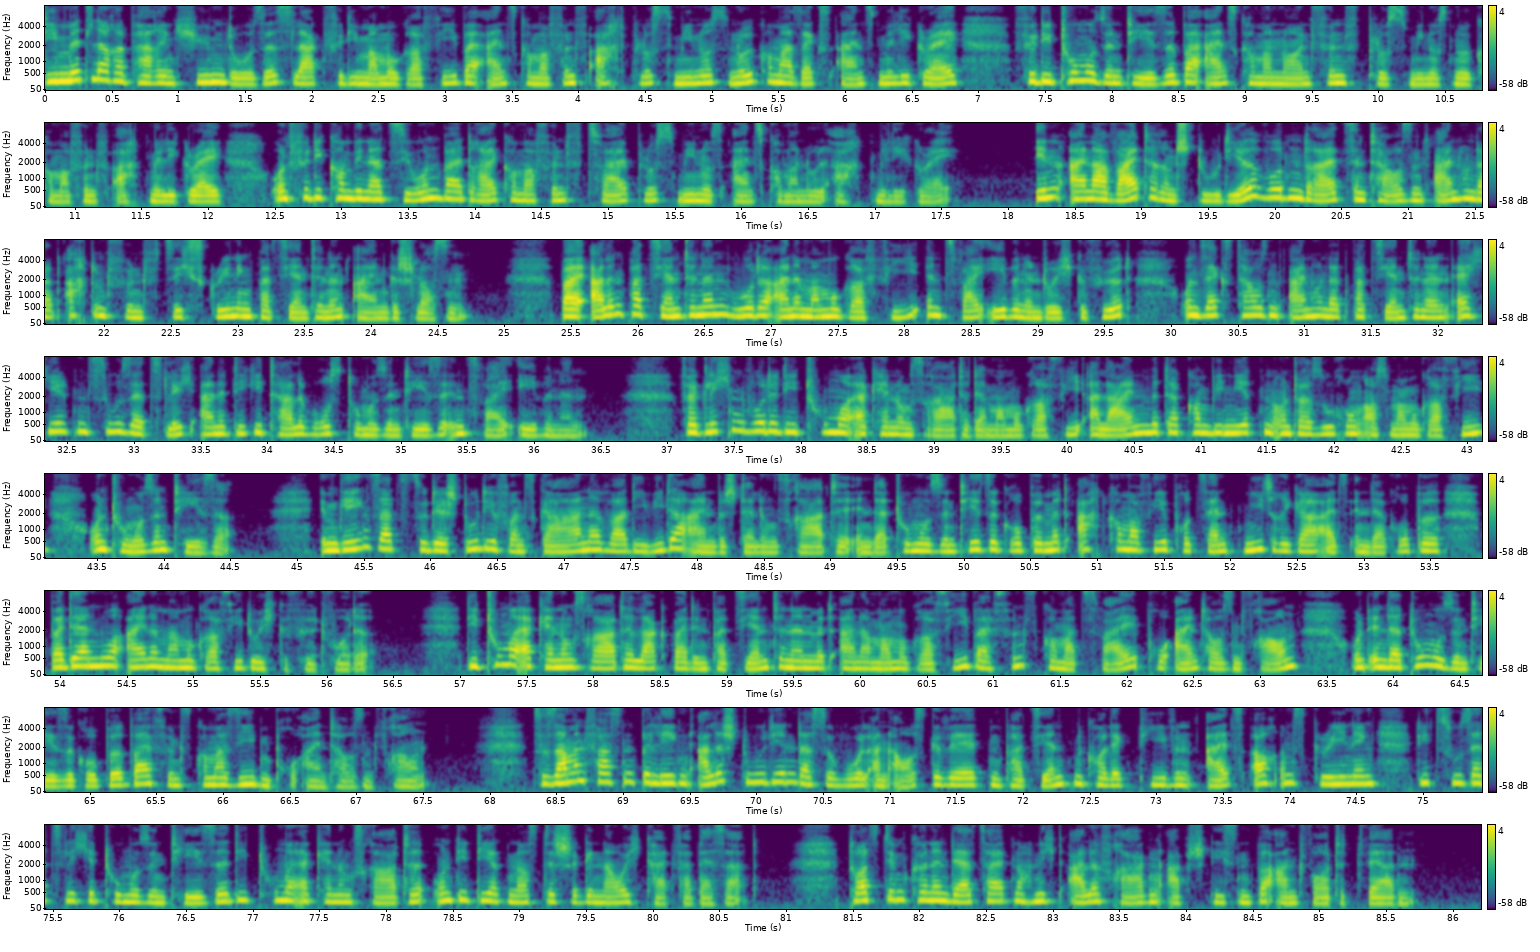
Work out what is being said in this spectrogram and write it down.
die mittlere Parenchymdosis lag für die Mammographie bei 1,58 plus minus 0,61 mg, für die Tomosynthese bei 1,95 plus minus 0,58 mg und für die Kombination bei 3,52 plus minus 1,08 mg. In einer weiteren Studie wurden 13.158 Screening-Patientinnen eingeschlossen bei allen Patientinnen wurde eine Mammographie in zwei Ebenen durchgeführt und 6100 Patientinnen erhielten zusätzlich eine digitale Brusttomosynthese in zwei Ebenen. Verglichen wurde die Tumorerkennungsrate der Mammographie allein mit der kombinierten Untersuchung aus Mammographie und Tomosynthese im Gegensatz zu der Studie von Skahane war die Wiedereinbestellungsrate in der Tomosynthesegruppe mit 8,4 Prozent niedriger als in der Gruppe, bei der nur eine Mammographie durchgeführt wurde. Die Tumorerkennungsrate lag bei den Patientinnen mit einer Mammographie bei 5,2 pro 1000 Frauen und in der Tomosynthesegruppe bei 5,7 pro 1000 Frauen. Zusammenfassend belegen alle Studien, dass sowohl an ausgewählten Patientenkollektiven als auch im Screening die zusätzliche Tomosynthese die Tumorerkennungsrate und die diagnostische Genauigkeit verbessert. Trotzdem können derzeit noch nicht alle Fragen abschließend beantwortet werden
